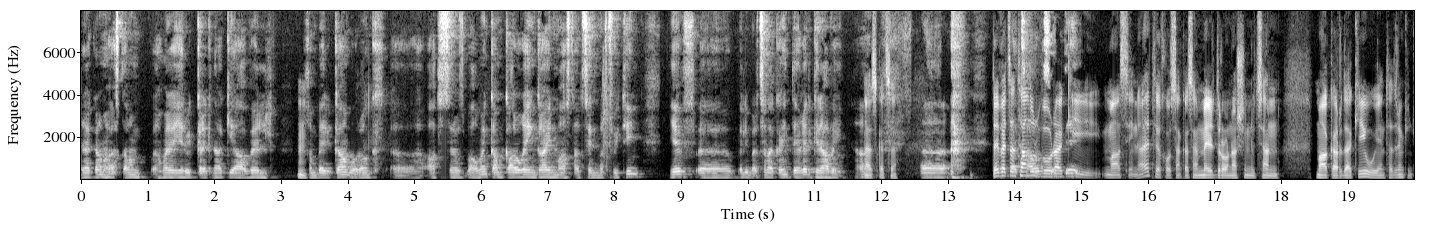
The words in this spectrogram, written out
իրականում Հայաստանում համարյա երևի կրկնակի ավել խմբեր կան, որոնք ԱԹՍ-ներով զբաղվում են կամ կարող էին գային մասնակցեն մրցույթին եւ էլի մրցանակային տեղեր գրավեին, հա։ Հասկացա։ Դե բայց ընդհանուր որակի մասին, հա, թե խոսանք, ասեմ, մեր դրոնաշինության մակարդակի ու ենթադրենք ինչ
